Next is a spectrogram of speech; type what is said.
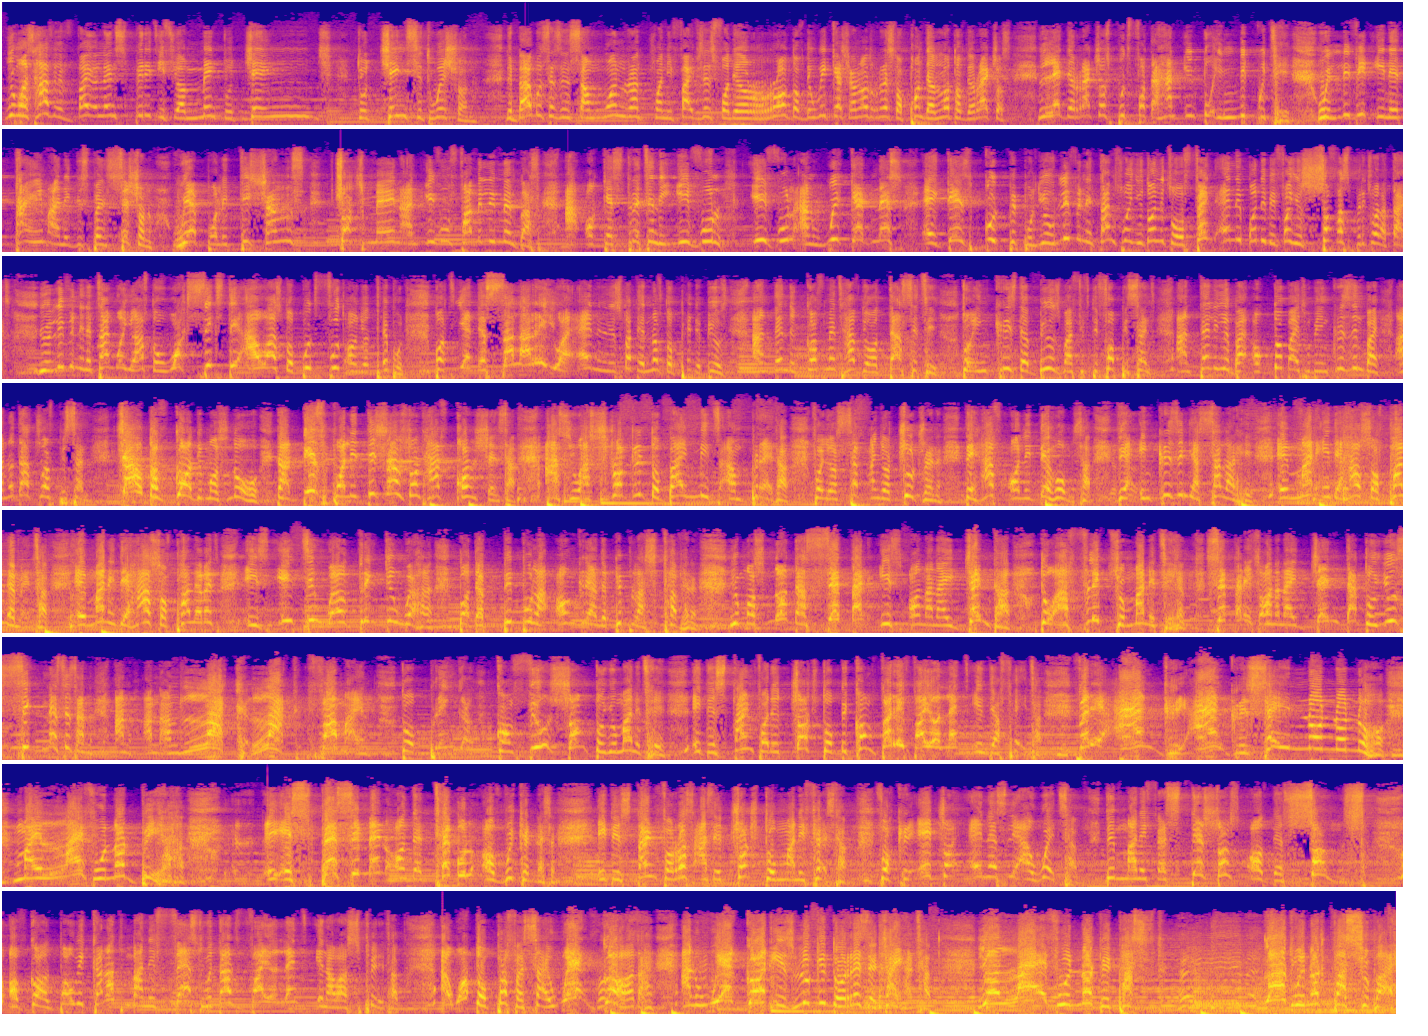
You must have a violent spirit if you are meant to change, to change situation. The Bible says in Psalm 125, it says, For the rod of the wicked shall not rest upon the lot of the righteous. Let the righteous put forth a hand into iniquity. We live it in a time and a dispensation where politicians, churchmen, and even family members are orchestrating the evil, evil and wickedness against good people. You're living in times where you don't need to offend anybody before you suffer spiritual attacks. You're living in a time where you have to work 60 hours to put food on your table but yet the salary you are earning is not enough to pay the bills. And then the government have the audacity to increase the bills by 54% and telling you by october it will be increasing by another 12% child of god you must know that these politicians don't have conscience uh, as you are struggling to buy meat and bread uh, for yourself and your children. They have holiday homes uh, they are increasing their salary. A man in the house of parliament a man in the house of parliament is eating well drinking well, but the people are hungry and the people are starving. You must know that Satan is on an agenda to afflict humanity. Satan is on an agenda to use sicknesses and, and, and, and lack, lack, famine to bring confusion to humanity. It is time for the church to become very violent in their faith, very angry, angry, saying, No, no, no, my life will not be a, specimen on the table of wickedness. It is time for us as a church to manifest. For creator earnestly awaits the manifestations of the sons of God, but we cannot manifest without violence in our spirit. I want to prophesy when God and where God is looking to raise a giant, your life will not be passed. God will not pass you by.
